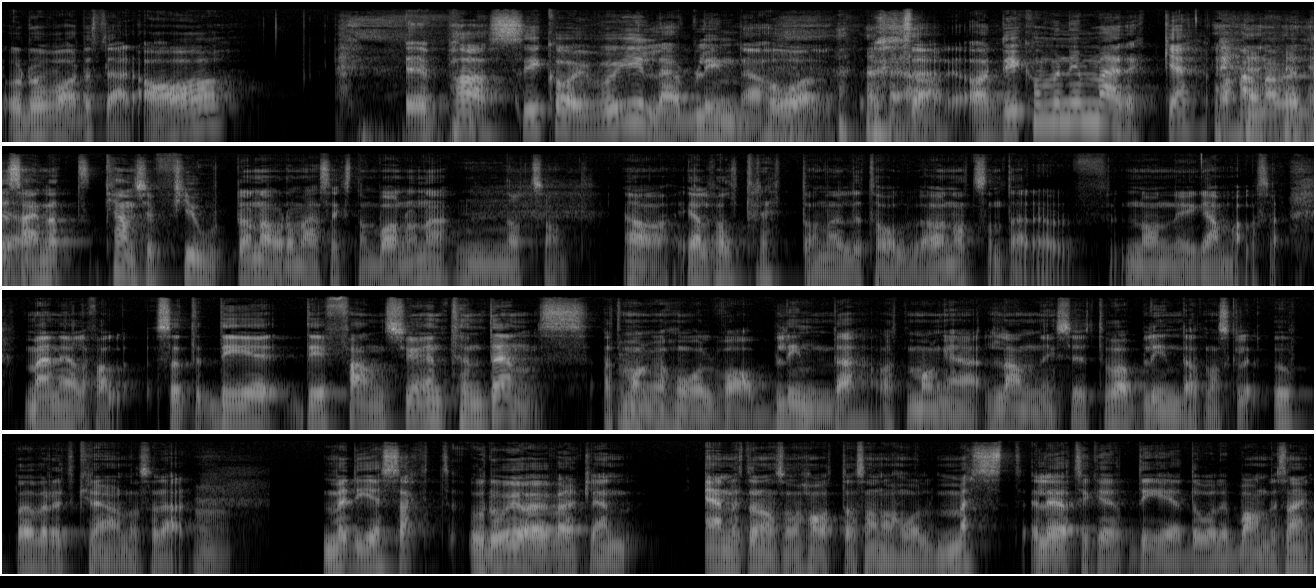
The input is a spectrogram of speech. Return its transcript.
och då var det där, ja. eh, Pasi Koivu gillar blinda hål. Så ja, det kommer ni märka. Och han har väl designat kanske 14 av de här 16 banorna. Mm, Något sånt. Ja, i alla fall 13 eller 12, ja, något sånt där. Någon är ju gammal och så. Men i alla fall, så det, det fanns ju en tendens att många hål var blinda och att många landningsytor var blinda, att man skulle upp över ett krön och sådär. Med det sagt, och då är jag ju verkligen en av de som hatar sådana hål mest, eller jag tycker att det är dålig bandesign.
